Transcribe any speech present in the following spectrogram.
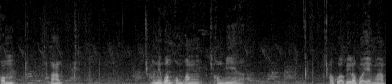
ขมนะครับ มันมีความขมของของบีนะเอาขัวพริกแล้วขัวเองนะครับ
